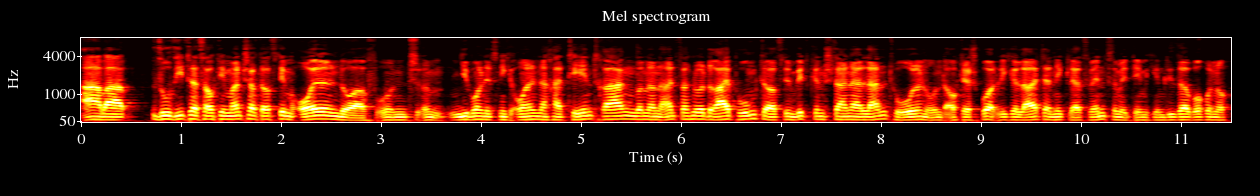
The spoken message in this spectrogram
Aber so sieht das auch die Mannschaft aus dem Eulendorf. Und ähm, die wollen jetzt nicht Eulen nach Athen tragen, sondern einfach nur drei Punkte aus dem Wittgensteiner Land holen. Und auch der sportliche Leiter Niklas Wenze, mit dem ich in dieser Woche noch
